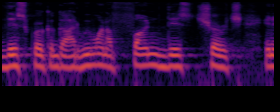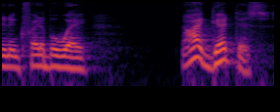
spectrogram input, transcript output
this work of God. We want to fund this church in an incredible way. Now, I get this.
